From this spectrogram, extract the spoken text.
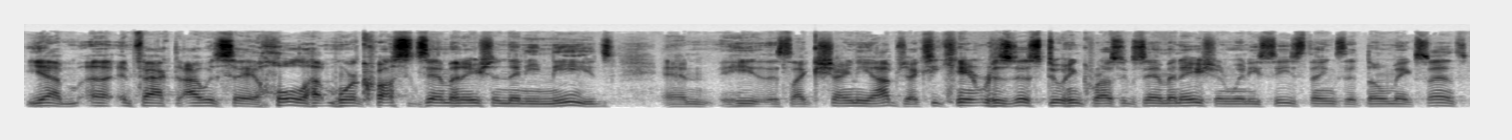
Yeah, uh, in fact, I would say a whole lot more cross examination than he needs. And he, it's like shiny objects. He can't resist doing cross examination when he sees things that don't make sense.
